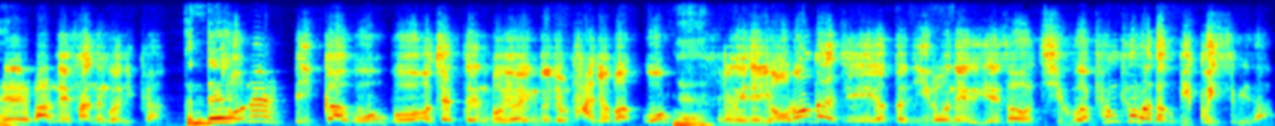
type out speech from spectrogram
네, 만에 사는 거니까. 근데 저는 이과고 뭐 어쨌든 뭐 여행도 좀 다녀봤고 네. 그리고 이제 여러 가지 어떤 이론에 의해서 지구가 평평하다고 믿고 있습니다.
